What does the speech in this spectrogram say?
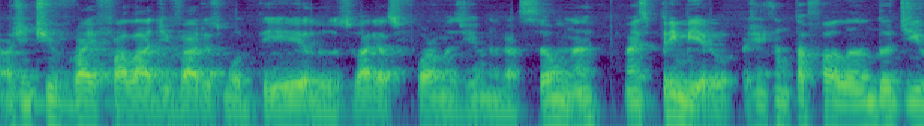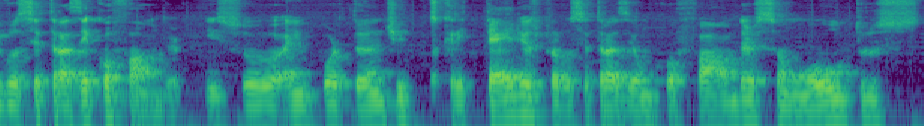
a gente vai falar de vários modelos, várias formas de remuneração, né? Mas primeiro, a gente não está falando de você trazer co-founder. Isso é importante. Os critérios para você trazer um co-founder são outros,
